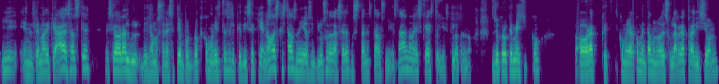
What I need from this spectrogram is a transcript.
y en el tema de que, ah, ¿sabes qué? Es que ahora, digamos, en ese tiempo, el bloque comunista es el que dice que no, es que Estados Unidos, incluso la sede, pues está en Estados Unidos. Ah, no, es que esto y es que el otro, no. Pues yo creo que México, ahora que, como ya comentamos, ¿no? De su larga tradición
